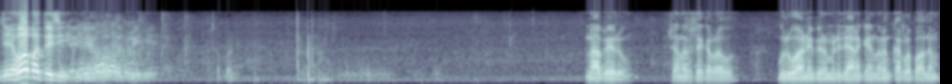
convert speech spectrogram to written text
జై హో పత్రిజీ. నా పేరు చంద్రశేఖరరావు. గురువాణి పిరమిడ్ ధ్యాన కేంద్రం కర్లపాలెం.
